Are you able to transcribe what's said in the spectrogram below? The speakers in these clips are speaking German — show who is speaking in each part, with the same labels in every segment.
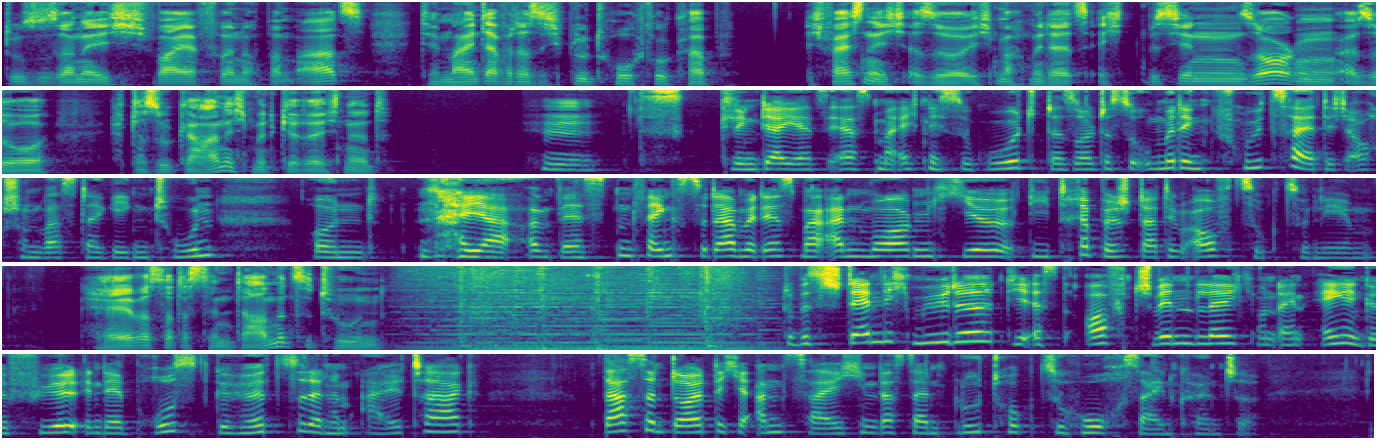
Speaker 1: Du, Susanne, ich war ja vorher noch beim Arzt. Der meinte einfach, dass ich Bluthochdruck habe. Ich weiß nicht, also ich mache mir da jetzt echt ein bisschen Sorgen. Also ich habe da so gar nicht mit gerechnet.
Speaker 2: Hm, das klingt ja jetzt erstmal echt nicht so gut. Da solltest du unbedingt frühzeitig auch schon was dagegen tun. Und naja, am besten fängst du damit erstmal an, morgen hier die Treppe statt dem Aufzug zu nehmen.
Speaker 1: Hä, was hat das denn damit zu tun?
Speaker 2: Du bist ständig müde, dir ist oft schwindelig und ein enge Gefühl in der Brust gehört zu deinem Alltag. Das sind deutliche Anzeichen, dass dein Blutdruck zu hoch sein könnte.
